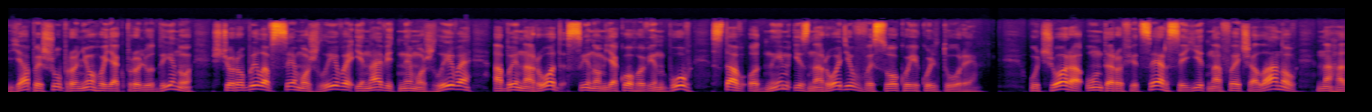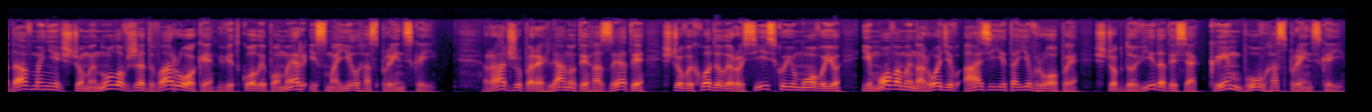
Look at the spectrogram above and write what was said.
Я пишу про нього як про людину, що робила все можливе і навіть неможливе, аби народ, сином якого він був, став одним із народів високої культури. Учора унтер-офіцер Сеїд Нафе Чаланов нагадав мені, що минуло вже два роки, відколи помер Ісмаїл Гаспринський. Раджу переглянути газети, що виходили російською мовою і мовами народів Азії та Європи, щоб довідатися, ким був Гаспринський.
